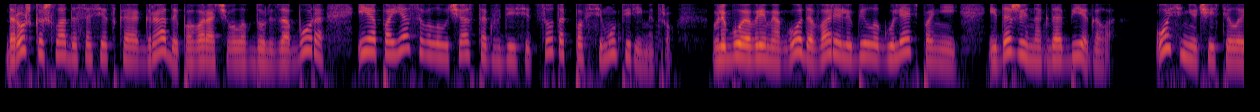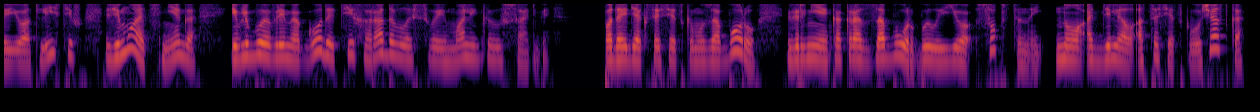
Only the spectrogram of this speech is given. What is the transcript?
Дорожка шла до соседской ограды, поворачивала вдоль забора и опоясывала участок в 10 соток по всему периметру. В любое время года Варя любила гулять по ней и даже иногда бегала. Осенью чистила ее от листьев, зимой от снега, и в любое время года тихо радовалась своей маленькой усадьбе. Подойдя к соседскому забору, вернее, как раз забор был ее собственный, но отделял от соседского участка,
